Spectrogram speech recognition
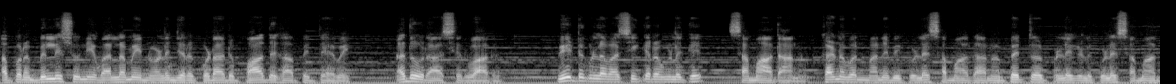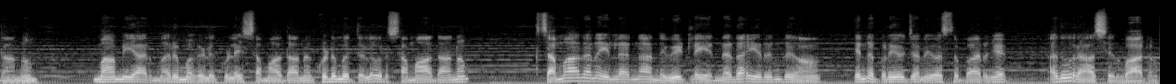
அப்புறம் பில்லி சூன்ய வல்லமை நுழைஞ்சிடக்கூடாது. பாதுகாப்பு தேவை. அது ஒரு ஆசிர்வாதம். வீட்டுக்குள்ள வசிக்கிறவங்களுக்கு சமாதானம். கணவன் மனைவிக்குள்ள சமாதானம். பெற்றோர் பிள்ளைகளுக்குள்ள சமாதானம். மாமியார் மருமகளுக்குள்ளே சமாதானம். குடும்பத்தில் ஒரு சமாதானம். சமாதானம் இல்லைன்னா அந்த வீட்டில் என்னதான் இருந்தும் என்ன பிரயோஜனம் யோசித்து பாருங்க. அது ஒரு ஆசீர்வாதம்.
